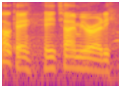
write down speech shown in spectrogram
Okay, anytime you're ready.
